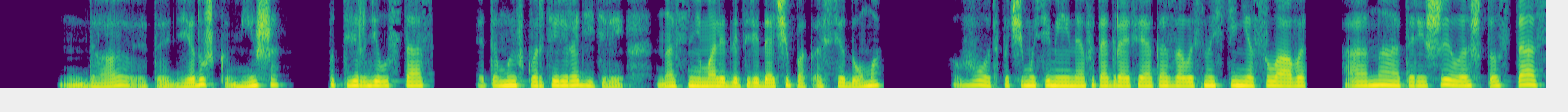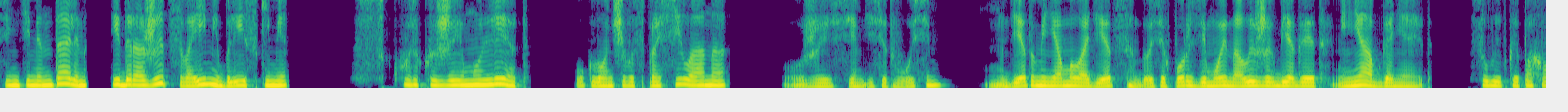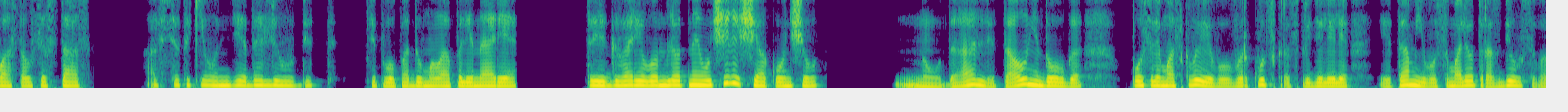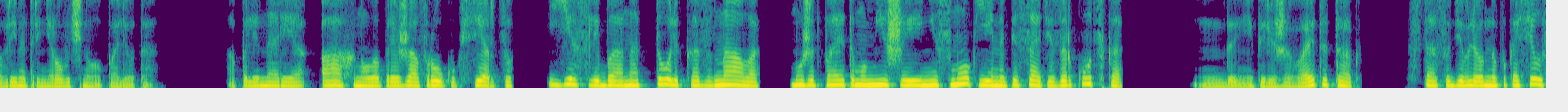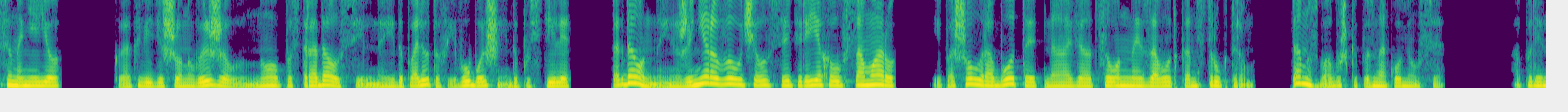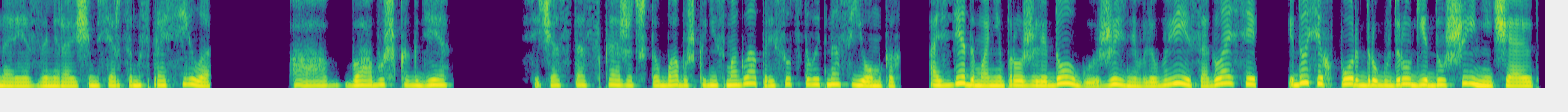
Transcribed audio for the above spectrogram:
Да, это дедушка Миша, подтвердил Стас. Это мы в квартире родителей. Нас снимали для передачи, пока все дома. Вот почему семейная фотография оказалась на стене Славы, а она-то решила, что Стас сентиментален и дорожит своими близкими. «Сколько же ему лет?» — уклончиво спросила она. «Уже семьдесят восемь. Дед у меня молодец, до сих пор зимой на лыжах бегает, меня обгоняет». С улыбкой похвастался Стас. «А все таки он деда любит», — тепло подумала Аполлинария. «Ты говорил, он летное училище окончил?» «Ну да, летал недолго. После Москвы его в Иркутск распределили, и там его самолет разбился во время тренировочного полета. Аполлинария ахнула, прижав руку к сердцу. Если бы она только знала, может, поэтому Миша и не смог ей написать из Иркутска. Да не переживай ты так. Стас удивленно покосился на нее. Как видишь, он выжил, но пострадал сильно, и до полетов его больше не допустили. Тогда он на инженера выучился, переехал в Самару и пошел работать на авиационный завод конструктором. Там с бабушкой познакомился. Аполлинария с замирающим сердцем спросила, «А бабушка где?» Сейчас Стас скажет, что бабушка не смогла присутствовать на съемках, а с дедом они прожили долгую жизнь в любви и согласии и до сих пор друг в друге души не чают.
